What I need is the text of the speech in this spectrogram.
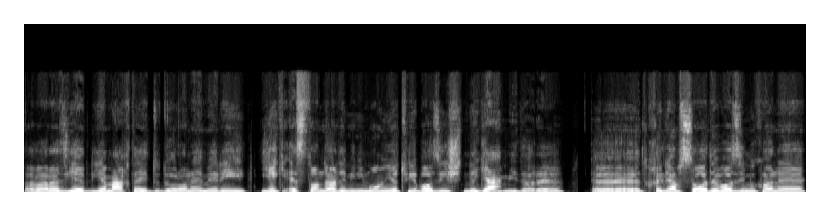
حالا بغیر از یه یه مقطعی تو دوران امری یک استاندارد مینیمومی توی بازیش نگه میداره. خیلی هم ساده بازی می‌کنه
